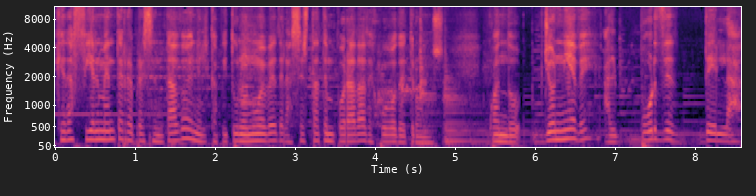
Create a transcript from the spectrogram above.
queda fielmente representado en el capítulo 9 de la sexta temporada de Juego de Tronos, cuando John Nieve, al borde de la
